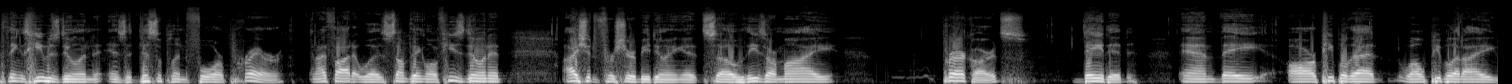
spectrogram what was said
things he was doing as a discipline for prayer, and I thought it was something. Well, if he's doing it, I should for sure be doing it. So these are my prayer cards, dated, and they are people that well, people that I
